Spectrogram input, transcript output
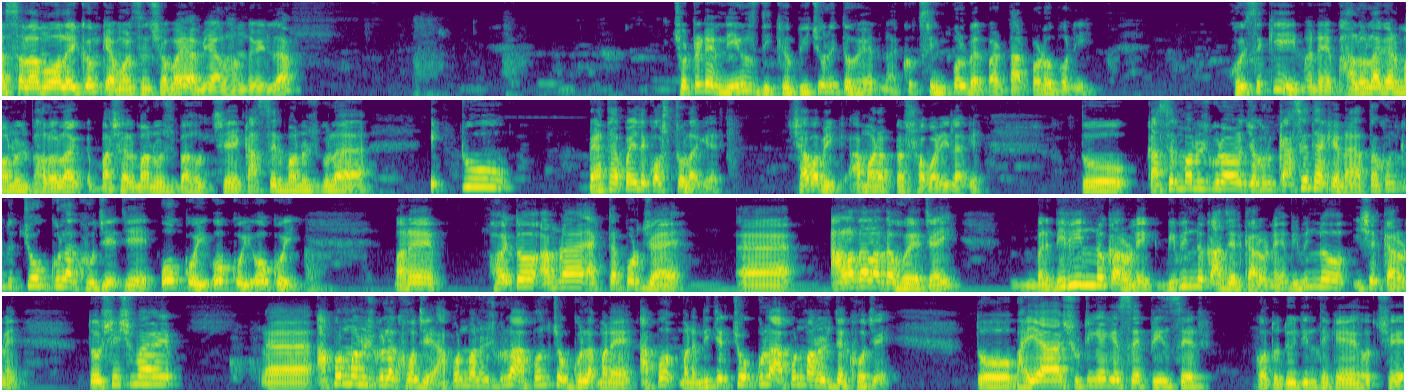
আসসালামু আলাইকুম, কেমন আছেন সবাই? আমি আলহামদুলিল্লাহ। ছোট্ট একটা নিউজ দিকেও বিচলিত হয়েন না, খুব সিম্পল ব্যাপার, তারপরও বলি। হয়েছে কি মানে ভালো লাগার মানুষ, ভালো লাগ, বাসার মানুষ বা হচ্ছে কাছের মানুষগুলা একটু ব্যথা পাইলে কষ্ট লাগে আর কি। স্বাভাবিক, আমার, আপনার সবারই লাগে। তো কাছের মানুষগুলো যখন কাছে থাকে না, তখন কিন্তু চোখগুলা খুঁজে যে, ও কই ও কই ও কই? মানে হয়তো আমরা একটা পর্যায়ে আলাদা আলাদা হয়ে যাই মানে বিভিন্ন কারণে, বিভিন্ন কাজের কারণে, বিভিন্ন ইসের কারণে। তো সেই সময় আপন মানুষগুলা খোঁজে, আপন মানুষগুলো আপন চোখগুলা মানে আপন মানে নিজের চোখগুলো আপন মানুষদের খোঁজে। তো ভাইয়া শুটিংয়ে গেছে, প্রিন্সের। গত দুই দিন থেকে হচ্ছে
